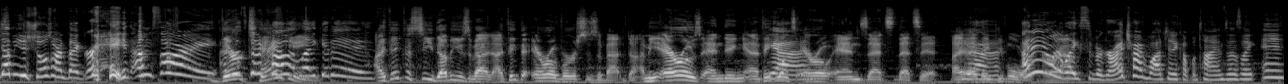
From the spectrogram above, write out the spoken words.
CW shows aren't that great. I'm sorry. They're I'm just gonna call it tanking. like it is. I think the CW is about. I think the Arrowverse is about done. I mean, Arrow's ending, and I think Yeah. once Arrow ends, that's that's it. I, I think people. I didn't really like Supergirl. I tried watching it a couple times. And I was like, eh.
